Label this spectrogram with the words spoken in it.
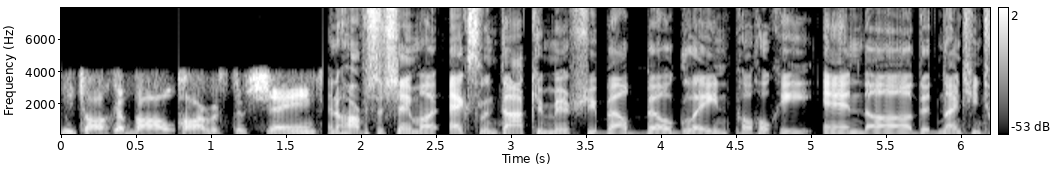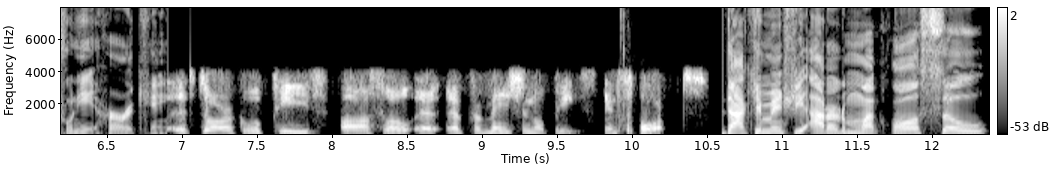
We talk about Harvest of Shame. And Harvest of Shame, an excellent documentary about Belle Glade and Pahokee and uh, the 1928 hurricane. Historical piece, also an informational piece in sports. Documentary Out of the Muck also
